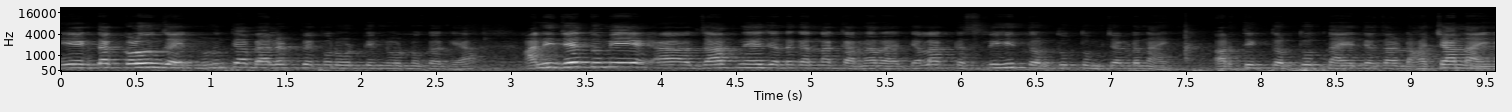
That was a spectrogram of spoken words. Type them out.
हे एकदा कळून जाईल. म्हणून त्या बॅलेट पेपरवरती निवडणुका घ्या. आणि जे तुम्ही जात न्याय जनगणना करणार आहे त्याला कसलीही तरतूद तुमच्याकडे नाही. आर्थिक तरतूद नाही त्याचा ढाचा नाही.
